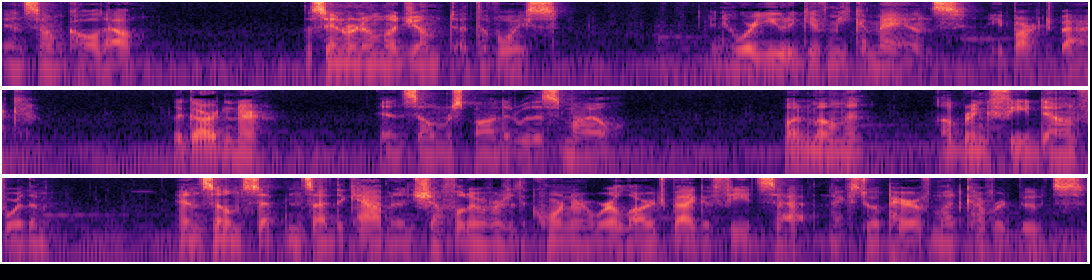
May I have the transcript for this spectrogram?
Anselm called out. The San Renomo jumped at the voice. And who are you to give me commands? he barked back. The gardener, Anselm responded with a smile. One moment. I'll bring feed down for them. Anselm stepped inside the cabin and shuffled over to the corner where a large bag of feed sat next to a pair of mud covered boots.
